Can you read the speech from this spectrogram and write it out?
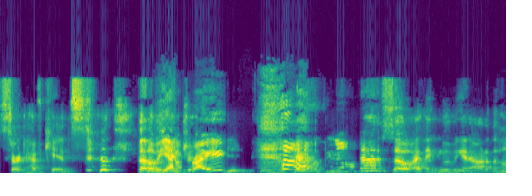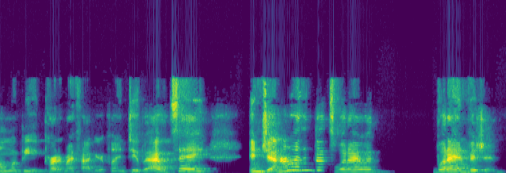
start to have kids. That'll be yeah, interesting. Right. balancing all that. So I think moving it out of the home would be part of my five year plan too. But I would say in general, I think that's what I would what I envision.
